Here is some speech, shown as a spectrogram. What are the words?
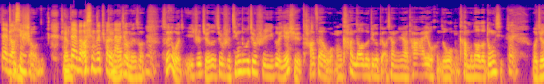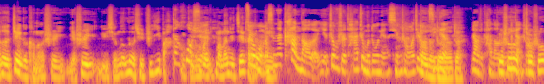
代表性的、少女，代表性的传，达者。没错没错。嗯所以我一直觉得，就是京都就是一个，也许它在我们看到的这个表象之下，它还有很多我们看不到的东西。对，我觉得这个可能是也是旅行的乐趣之一吧。但或许会慢慢去揭开。就是我们嗯现在看到的，也正是它这么多年形成了这种积淀，对对对，让你看到就是说。就是说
